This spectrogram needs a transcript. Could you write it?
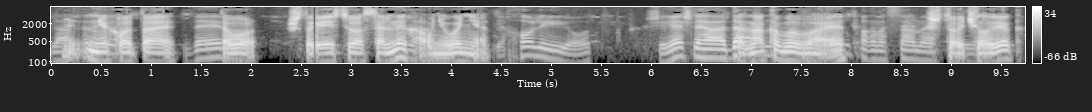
не хватает того, что есть у остальных, а у него нет. Однако бывает, что человек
